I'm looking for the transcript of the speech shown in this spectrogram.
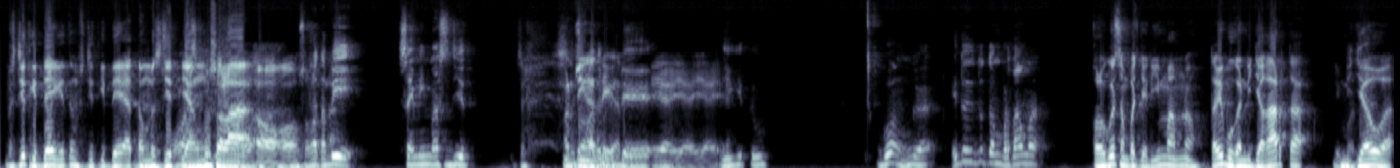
masjid gede gitu masjid gede atau Ya, masjid musola yang musola musola. oh Musola tapi semi masjid. Ngerti ngerti. gede. iya iya iya iya. Ya gitu. Gua enggak. Itu itu tahun pertama. Kalau gue sempat jadi imam no, tapi bukan di Jakarta, Di di? Jawa.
